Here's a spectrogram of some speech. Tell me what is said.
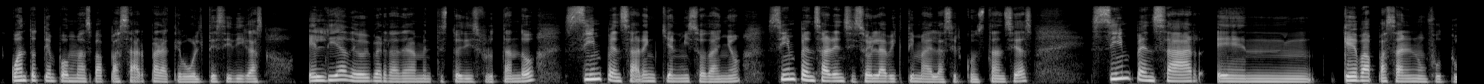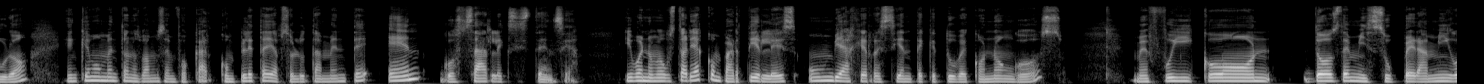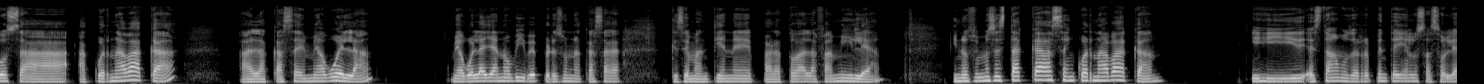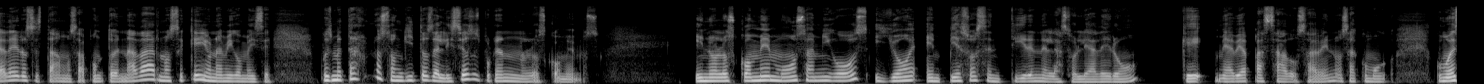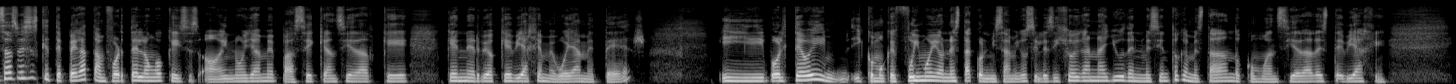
¿Cuánto tiempo más va a pasar para que voltees y digas, el día de hoy verdaderamente estoy disfrutando sin pensar en quién me hizo daño, sin pensar en si soy la víctima de las circunstancias, sin pensar en qué va a pasar en un futuro, en qué momento nos vamos a enfocar completa y absolutamente en gozar la existencia. Y bueno, me gustaría compartirles un viaje reciente que tuve con hongos. Me fui con dos de mis super amigos a, a Cuernavaca a la casa de mi abuela. Mi abuela ya no vive, pero es una casa que se mantiene para toda la familia. Y nos fuimos a esta casa en Cuernavaca y estábamos de repente ahí en los asoleaderos, estábamos a punto de nadar, no sé qué, y un amigo me dice, pues me traje unos honguitos deliciosos, ¿por qué no nos los comemos? Y nos los comemos, amigos, y yo empiezo a sentir en el asoleadero que me había pasado, ¿saben? O sea, como, como esas veces que te pega tan fuerte el hongo que dices, ay, no, ya me pasé, qué ansiedad, qué, qué nervio, qué viaje me voy a meter. Y volteo y, como que fui muy honesta con mis amigos y les dije, oigan, ayuden, me siento que me está dando como ansiedad este viaje.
